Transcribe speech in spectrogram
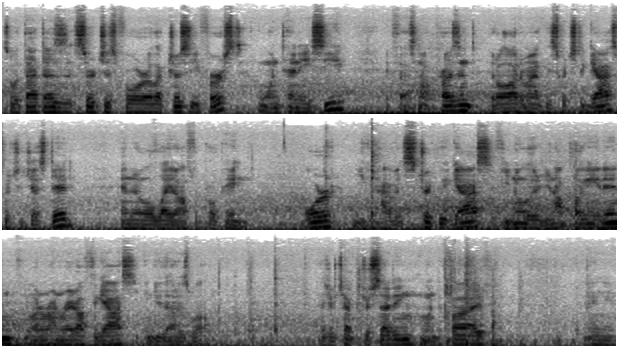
So what that does is it searches for electricity first, 110 AC. If that's not present, it'll automatically switch to gas, which it just did, and it will light off the propane. Or you can have it strictly gas. If you know that you're not plugging it in, you want to run right off the gas, you can do that as well. Has your temperature setting, 1 to 5, and your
